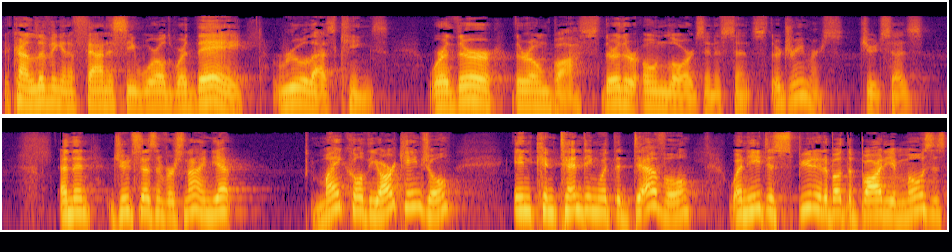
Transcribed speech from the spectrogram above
They're kind of living in a fantasy world where they rule as kings, where they're their own boss. They're their own lords in a sense. They're dreamers, Jude says. And then Jude says in verse 9, yet Michael the archangel, in contending with the devil, when he disputed about the body of Moses,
